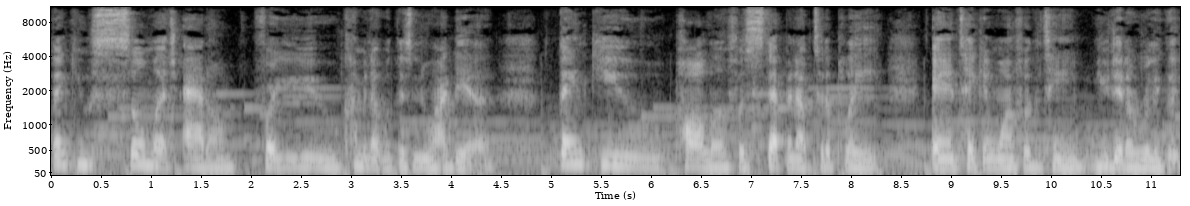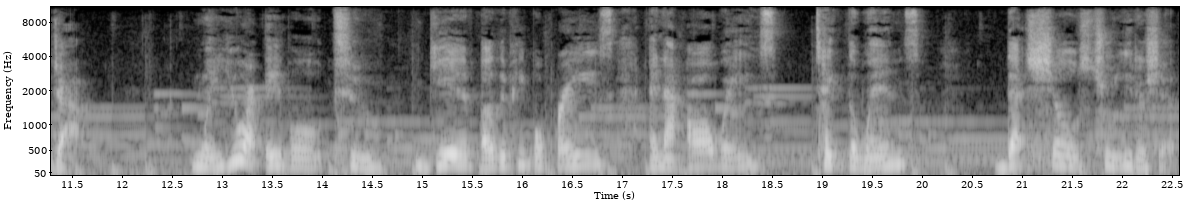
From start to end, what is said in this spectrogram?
Thank you so much, Adam, for you coming up with this new idea. Thank you, Paula, for stepping up to the plate and taking one for the team. You did a really good job. When you are able to give other people praise and not always take the wins, that shows true leadership.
